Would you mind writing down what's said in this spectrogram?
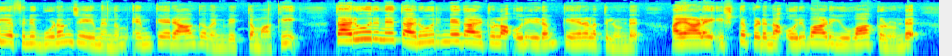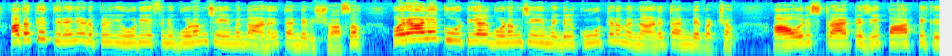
ഡി എഫിന് ഗുണം ചെയ്യുമെന്നും എം കെ രാഘവൻ വ്യക്തമാക്കി. തരൂരിന് തരൂരിന്റെതായിട്ടുള്ള ഒരു ഇടം കേരളത്തിലുണ്ട്. അയാളെ ഇഷ്ടപ്പെടുന്ന ഒരുപാട് യുവാക്കളുണ്ട്. അതൊക്കെ തിരഞ്ഞെടുപ്പിൽ യു ഡി എഫിന് ഗുണം ചെയ്യുമെന്നാണ് തന്റെ വിശ്വാസം. ഒരാളെ കൂട്ടിയാൽ ഗുണം ചെയ്യുമെങ്കിൽ കൂട്ടണമെന്നാണ് തന്റെ പക്ഷം. ആ ഒരു സ്ട്രാറ്റജി പാർട്ടിക്ക്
